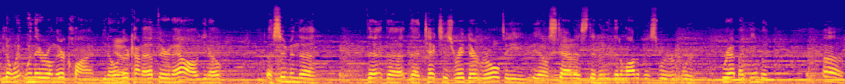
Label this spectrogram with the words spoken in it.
you know, when, when they were on their climb, you know, Yeah. and they're kind of up there now. You know, assuming the the, the, the Texas Red Dirt royalty, you know, status that, that a lot of us were, were, were at back then. But um,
